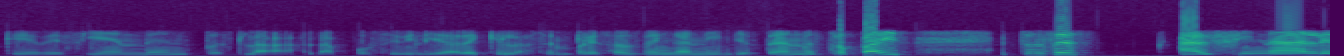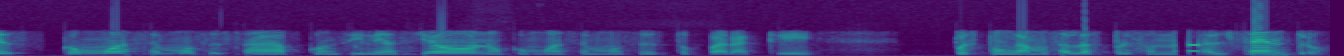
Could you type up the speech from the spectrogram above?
que defienden pues la, la posibilidad de que las empresas vengan a inviertan en nuestro país. Entonces al final es cómo hacemos esa conciliación o cómo hacemos esto para que pues pongamos a las personas al centro,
